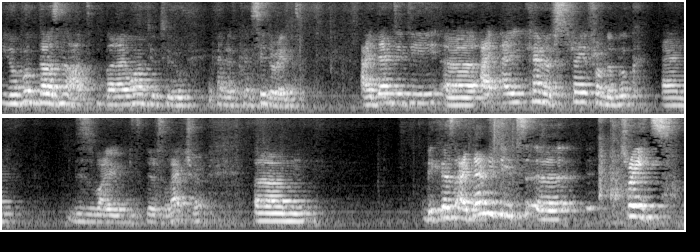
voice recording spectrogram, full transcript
Your book does not, but I want you to kind of consider it. Identity. Uh, I, I kind of stray from the book, and this is why there's a lecture. Um, because identity uh, traits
